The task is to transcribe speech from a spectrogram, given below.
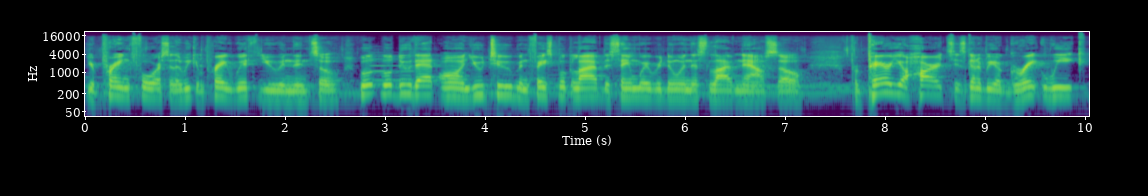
you're praying for so that we can pray with you. And then so we'll, we'll do that on YouTube and Facebook Live the same way we're doing this live now. So prepare your hearts. It's going to be a great week.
